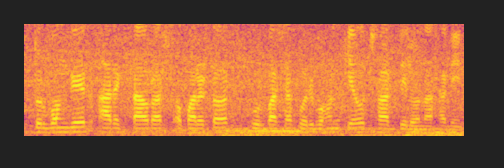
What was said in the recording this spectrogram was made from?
উত্তরবঙ্গের আরেক তাওরাস অপারেটর পূর্বাশা পরিবহনকেও ছাড় দিল না হানিফ।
